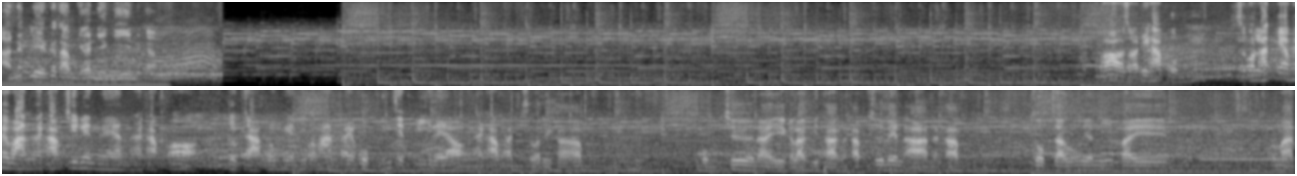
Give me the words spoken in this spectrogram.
อ่านักเรียนก็ทำกันอย่างนี้นะครับก็สวัสดีครับผมสกลรัตน์แก้วไพวันนะครับ ชื่อเล่นแมนนะครับ ก็จบจากโรงเรียนนี้ประมาณไป6ถึง7ปีแล้วนะครับ สวัสดีครับ ผมชื่อนายเอกลักษณ์พิทักษ์นะครับ ชื่อเล่นอาร์ตนะครับ จบจากโรงเรียนนี้ไป ประมาณ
